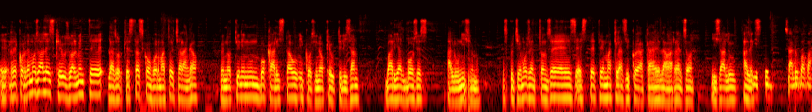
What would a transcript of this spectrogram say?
Eh, recordemos, Alex, que usualmente las orquestas con formato de charanga pues no tienen un vocalista único, sino que utilizan varias voces al unísono. Escuchemos entonces este tema clásico de acá de la Barra del Son. Y salud, Alex. Salud, papá.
